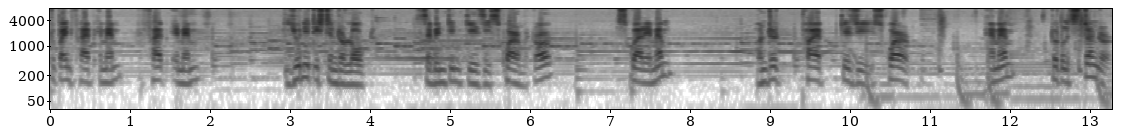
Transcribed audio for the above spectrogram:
2.5 mm 5 mm unit standard load 17 kg square meter square mm 105 kg square mm total standard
